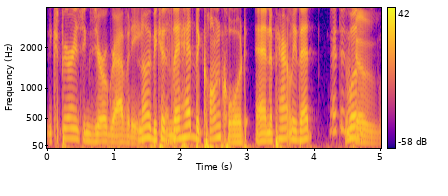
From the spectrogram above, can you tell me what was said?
experiencing zero gravity. No, because and- they had the Concorde, and apparently that That didn't was go.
